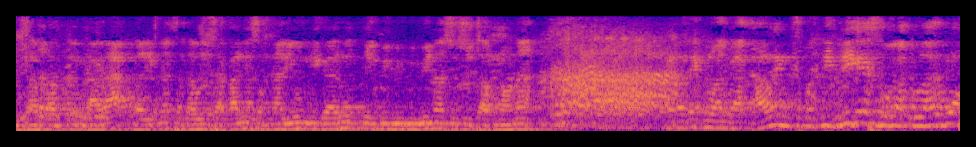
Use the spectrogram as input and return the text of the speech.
Bisa tentara baliknya setahun sekali ngaliung di Garut yang bibi-bibina susu capnona. Kita teh keluarga kaleng seperti Briges boga keluarga.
